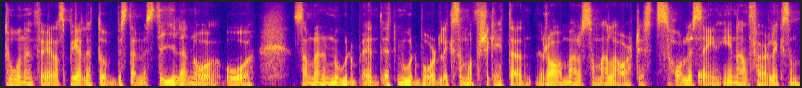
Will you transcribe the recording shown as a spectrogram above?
tonen för hela spelet och bestämmer stilen och, och samlar en mood, ett, ett moodboard liksom, och försöker hitta ramar som alla artists håller sig innanför. Liksom.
